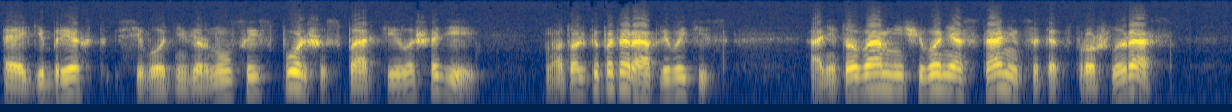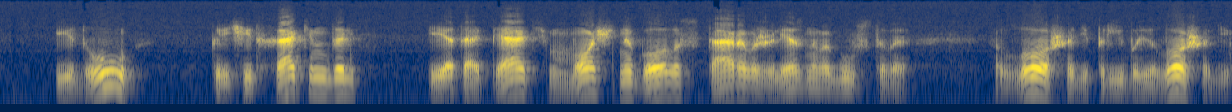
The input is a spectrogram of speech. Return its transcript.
Эгибрехт сегодня вернулся из Польши с партией лошадей. Но только поторапливайтесь, а не то вам ничего не останется, как в прошлый раз. «Иду!» — кричит Хакендель, и это опять мощный голос старого железного Густава. «Лошади прибыли, лошади!»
